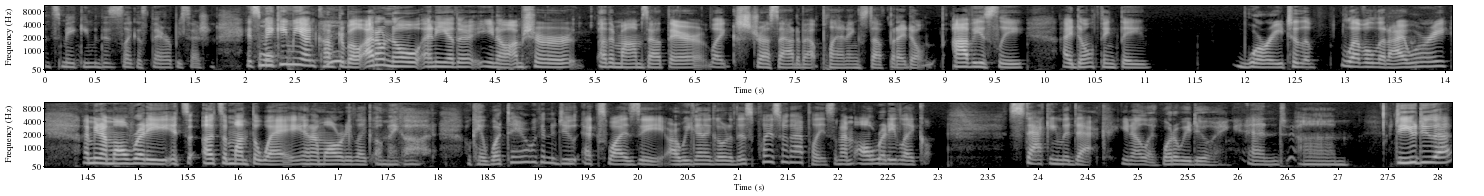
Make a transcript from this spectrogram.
it's making me, this is like a therapy session. It's making me uncomfortable. I don't know any other, you know, I'm sure other moms out there like stress out about planning stuff, but I don't. Obviously, I don't think they worry to the level that I worry. I mean, I'm already it's it's a month away and I'm already like, "Oh my god. Okay, what day are we going to do XYZ? Are we going to go to this place or that place?" And I'm already like stacking the deck, you know, like what are we doing? And um do you do that?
